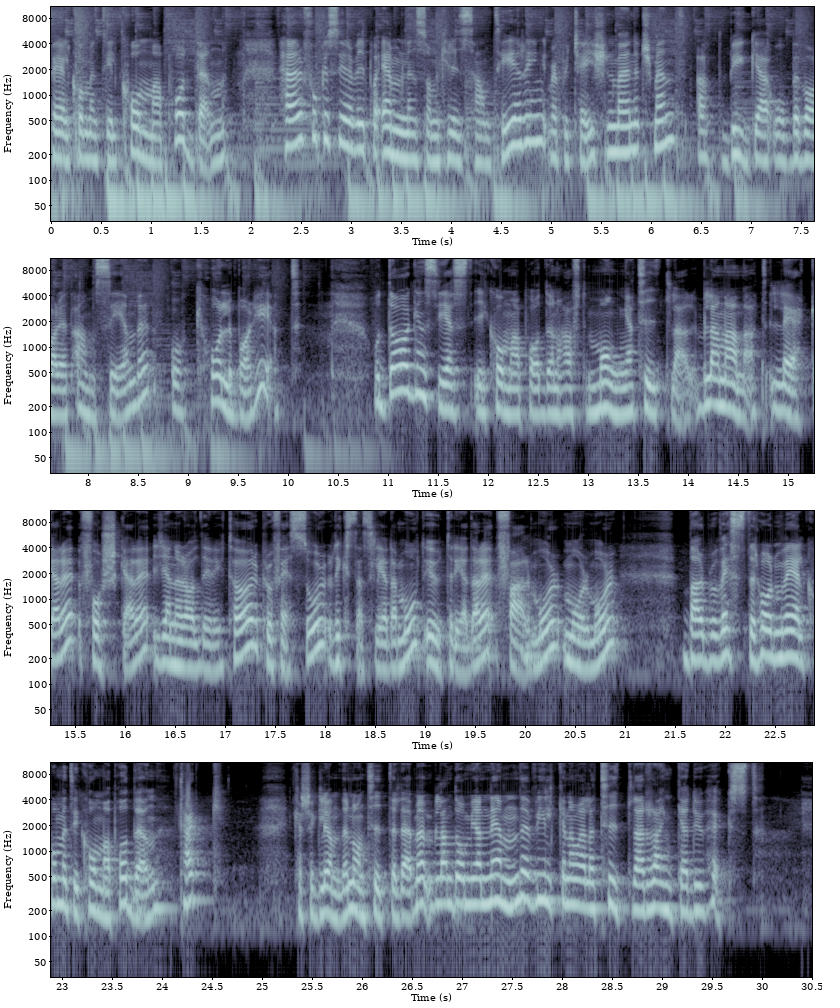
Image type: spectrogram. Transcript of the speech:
Välkommen till Komma-podden. Här fokuserar vi på ämnen som krishantering, reputation management, att bygga och bevara ett anseende och hållbarhet. Och dagens gäst i Komma-podden har haft många titlar, bland annat läkare, forskare, generaldirektör, professor, riksdagsledamot, utredare, farmor, mormor. Barbro Westerholm, välkommen till Komma-podden. Tack. Kanske glömde någon titel där, men bland de jag nämnde, vilken av alla titlar rankar du högst?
